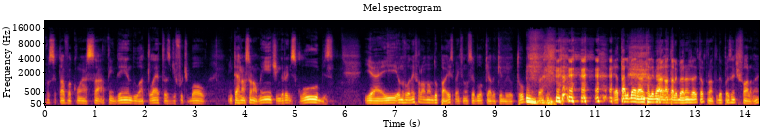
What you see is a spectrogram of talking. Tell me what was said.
você estava com essa atendendo atletas de futebol internacionalmente, em grandes clubes. E aí, eu não vou nem falar o nome do país pra gente não ser bloqueado aqui no YouTube. já tá liberando, tá liberando. Ah, tá liberando já, então pronto, depois a gente fala, né?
